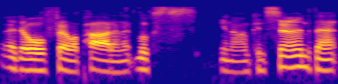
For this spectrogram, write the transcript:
it all fell apart. And it looks, you know, I'm concerned that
